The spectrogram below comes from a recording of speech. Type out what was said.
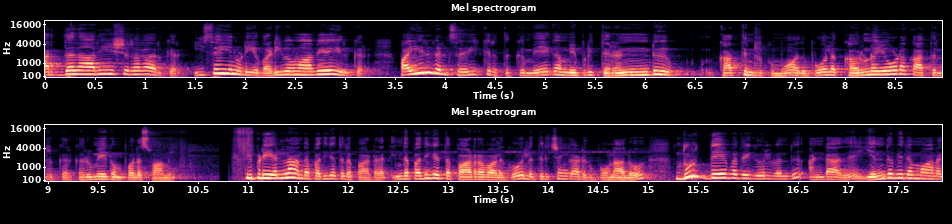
அர்த்தநாரீஸ்வரராக இருக்கார். இசையினுடைய வடிவமாகவே இருக்கார். பயிர்கள் செழிக்கிறதுக்கு மேகம் எப்படி திரண்டு காத்துன்னு இருக்குமோ அது போல் கருணையோடு காத்துன்னு இருக்கார் கருமேகம் போல சுவாமி. இப்படியெல்லாம் அந்த பதிகத்தில் பாடுறார். இந்த பதிகத்தை பாடுறவாளுக்கோ இல்லை திருச்செங்காடுக்கு போனாலோ துர்தேவதைகள் வந்து அண்டாது. எந்த விதமான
